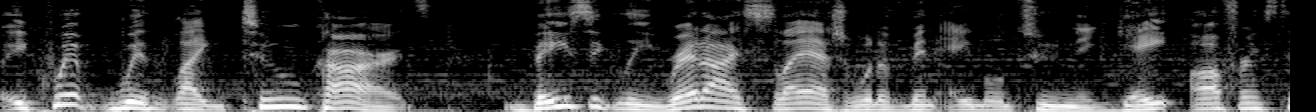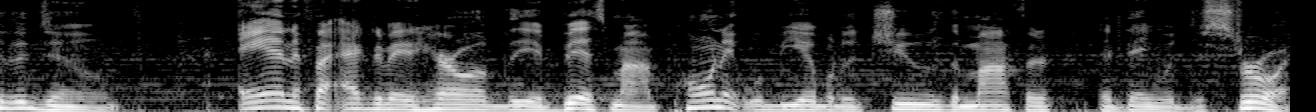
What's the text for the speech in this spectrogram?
equipped with like two cards. Basically, Red Eye Slash would have been able to negate offerings to the doomed. And if I activated Herald of the Abyss, my opponent would be able to choose the monster that they would destroy.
